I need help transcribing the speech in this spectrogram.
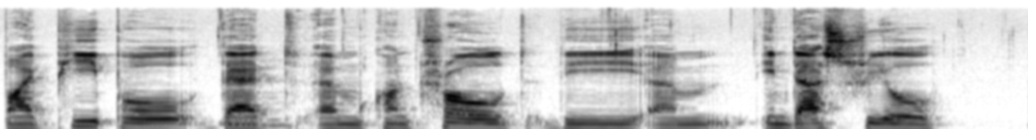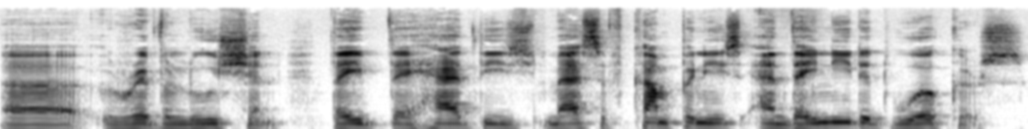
by people that mm. um, controlled the um, industrial uh, revolution. They, they had these massive companies and they needed workers.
